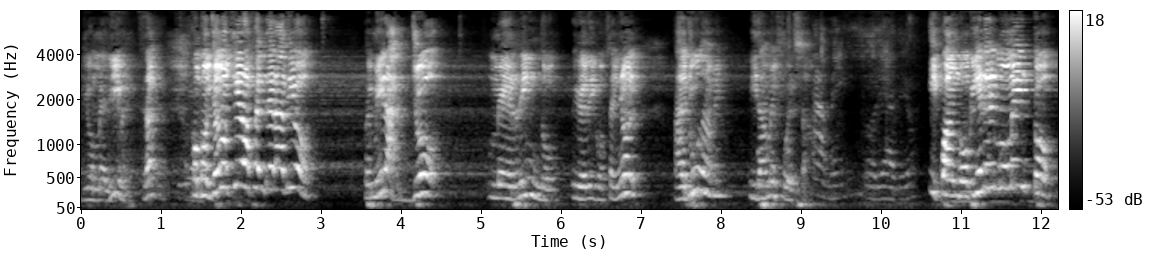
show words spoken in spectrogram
Dios me libre, ¿verdad? Como yo no quiero ofender a Dios, pues mira, yo me rindo y le digo, Señor, ayúdame y dame fuerza. Amén. Gloria a Dios. Y cuando viene el momento,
